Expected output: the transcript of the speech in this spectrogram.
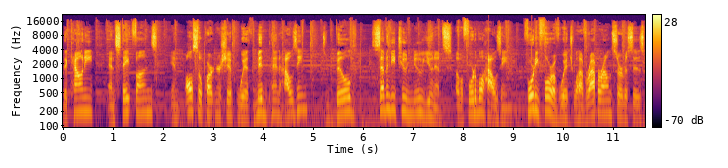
the county, and state funds, and also partnership with MidPen Housing to build 72 new units of affordable housing, 44 of which will have wraparound services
